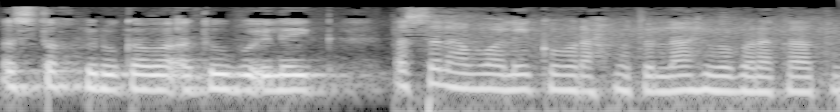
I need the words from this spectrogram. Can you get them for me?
استغفرک و اتوب الیک۔ السلام علیکم و رحمۃ اللہ وبرکاتہ۔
